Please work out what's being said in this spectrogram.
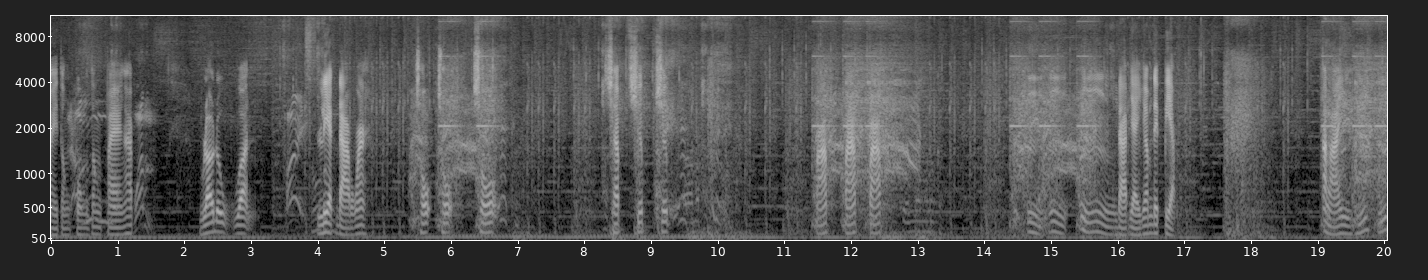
ไม่ต้องปงต้องแปลงครับเราดูวันเรียกดาบมาโชโชโชชับชับชับปั๊บปั๊บปั๊บอืมอืมอืมดาบใหญ่ย่อมได้เปรียบ อะไรหืมหืม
